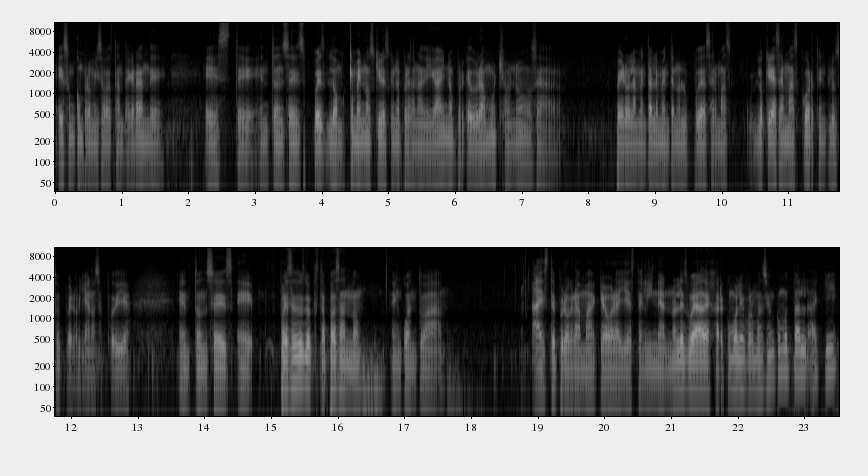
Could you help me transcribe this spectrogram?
Es un compromiso bastante grande. Este, entonces, pues lo que menos quiero es que una persona diga, ay, no, porque dura mucho, ¿no? O sea, pero lamentablemente no lo pude hacer más, lo quería hacer más corto incluso, pero ya no se podía. Entonces, eh, pues eso es lo que está pasando en cuanto a, a este programa que ahora ya está en línea. No les voy a dejar como la información como tal aquí.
